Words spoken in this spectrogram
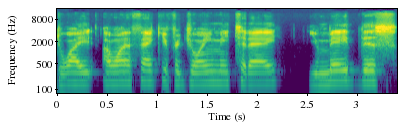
Dwight, I want to thank you for joining me today. You made this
